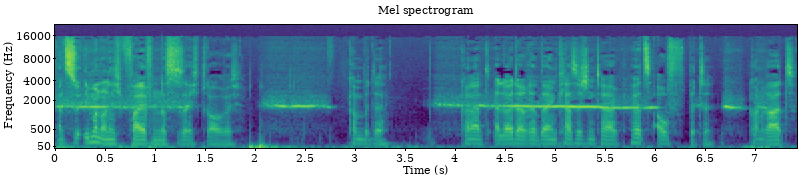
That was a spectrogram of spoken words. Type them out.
Kannst du immer noch nicht pfeifen, das ist echt traurig. Komm bitte. Konrad, erläutere deinen klassischen Tag. Hört's auf, bitte. Konrad,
